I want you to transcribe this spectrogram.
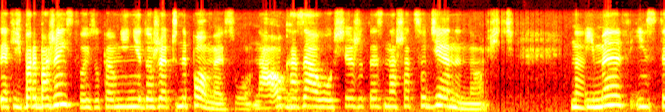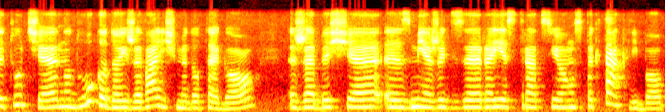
jakieś barbarzyństwo i zupełnie niedorzeczny pomysł. No, a okazało się, że to jest nasza codzienność. No i my w instytucie no, długo dojrzewaliśmy do tego, żeby się y, zmierzyć z rejestracją spektakli, bo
